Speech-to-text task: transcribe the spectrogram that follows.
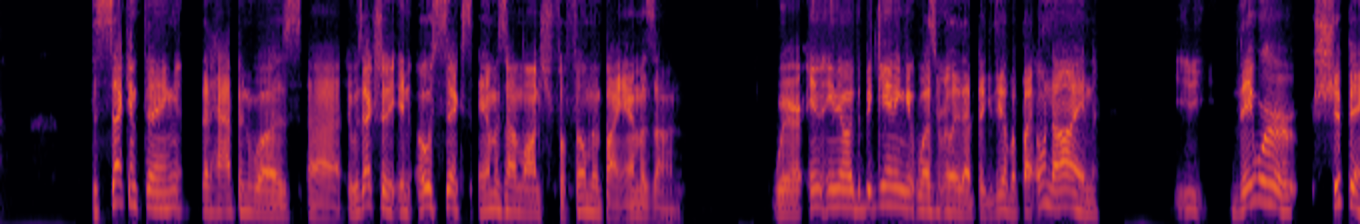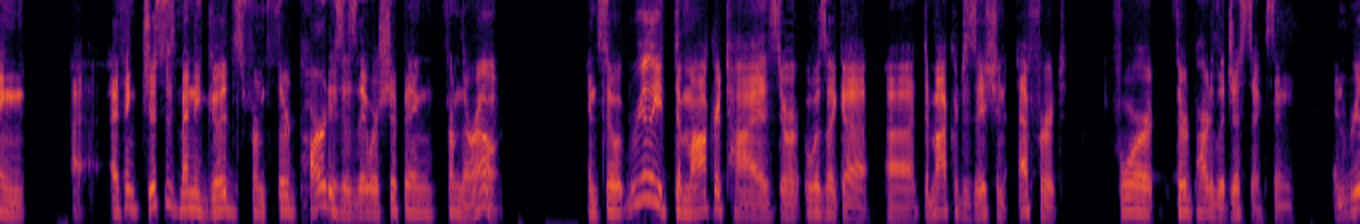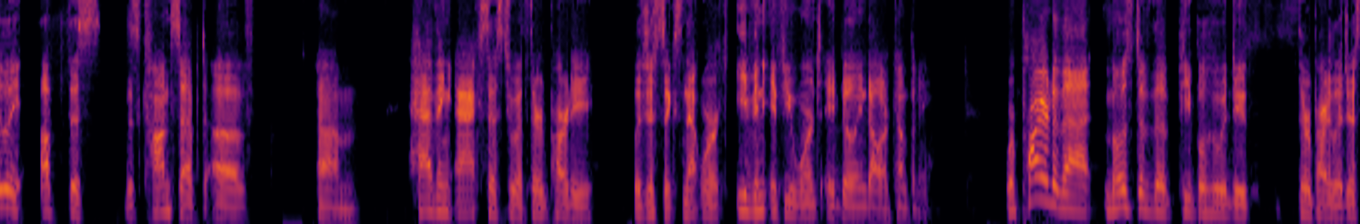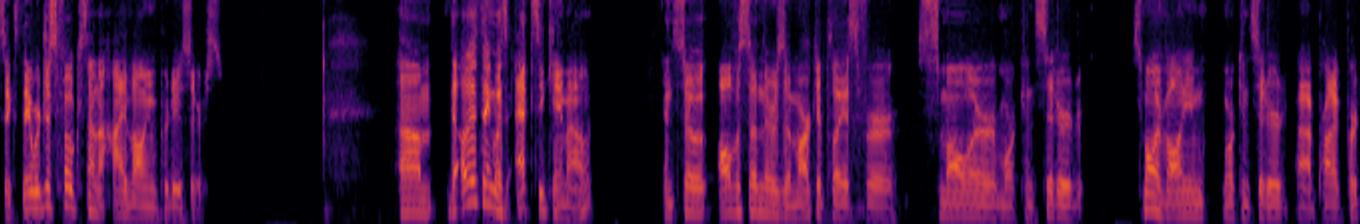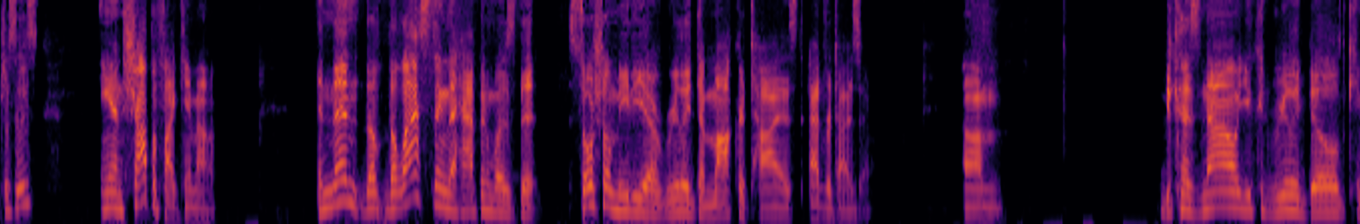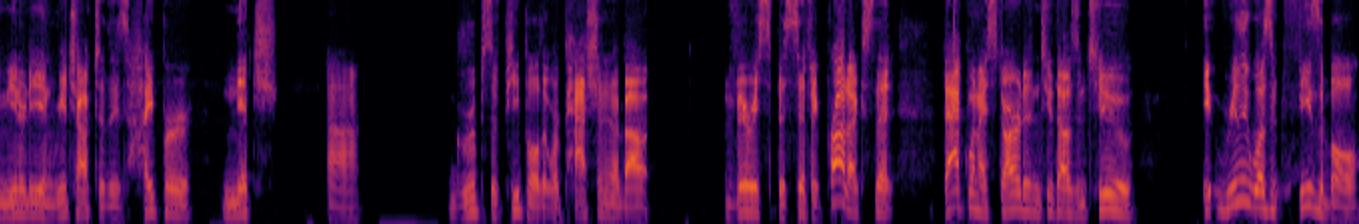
The second thing that happened was uh, it was actually in 06, Amazon launched Fulfillment by Amazon, where, in, you know, at the beginning it wasn't really that big a deal, but by 09, they were shipping, I, I think, just as many goods from third parties as they were shipping from their own. And so it really democratized, or it was like a, a democratization effort for third party logistics and, and really up this, this concept of um, having access to a third party logistics network, even if you weren't a billion dollar company. Where prior to that, most of the people who would do third party logistics, they were just focused on the high volume producers. Um, the other thing was Etsy came out. And so all of a sudden there was a marketplace for smaller, more considered, smaller volume, more considered uh, product purchases. And Shopify came out. And then the, the last thing that happened was that social media really democratized advertising. Um, because now you could really build community and reach out to these hyper niche uh, groups of people that were passionate about very specific products that back when I started in 2002, it really wasn't feasible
